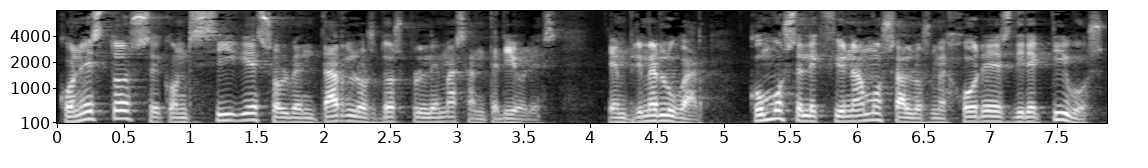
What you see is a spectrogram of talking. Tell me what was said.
Con esto se consigue solventar los dos problemas anteriores. En primer lugar, ¿cómo seleccionamos a los mejores directivos?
